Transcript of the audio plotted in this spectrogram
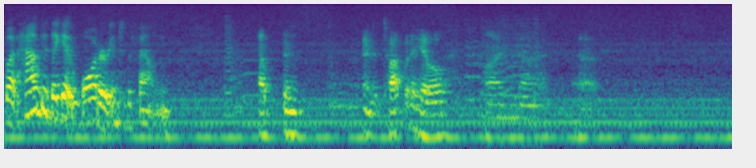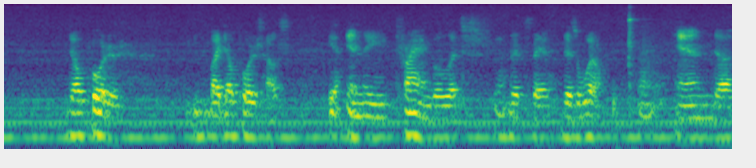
But how did they get water into the fountain? Up in, in the top of the hill on, uh, uh, Del Porter, by Del Porter's house. Yeah. In the triangle that's, Yeah. that's there, there's a well. Right. And uh,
